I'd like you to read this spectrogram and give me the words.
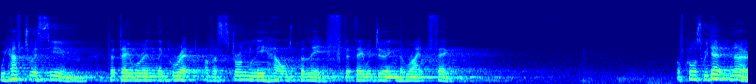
we have to assume that they were in the grip of a strongly held belief that they were doing the right thing. Of course, we don't know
